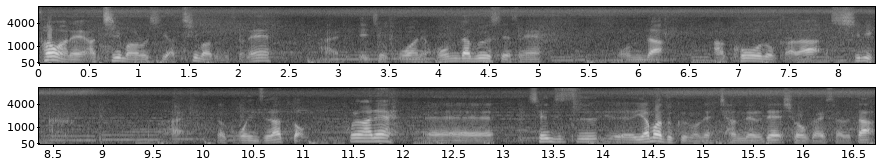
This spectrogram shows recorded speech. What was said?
ファンはねあっちにもあるしあっちにもあるんですよね、はい、で一応ここはねホンダブースですね。ホンダアコードからシビック、はい、ここにずらっと。これはね、えー、先日大和君のねチャンネルで紹介された、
